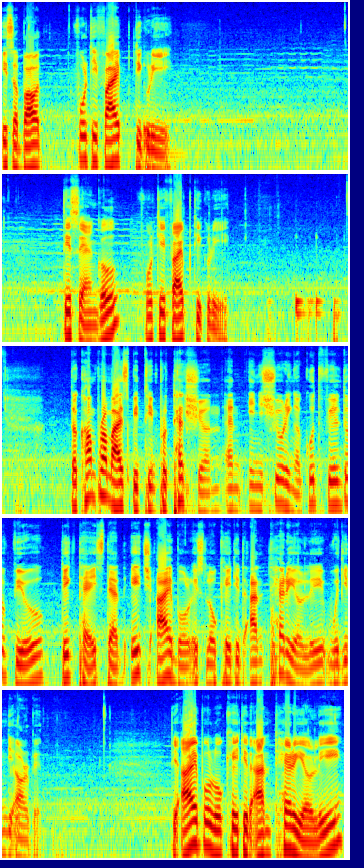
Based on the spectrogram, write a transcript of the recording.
is about 45 degree. This angle 45 degree. The compromise between protection and ensuring a good field of view dictates that each eyeball is located anteriorly within the orbit. The eyeball located anteriorly,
